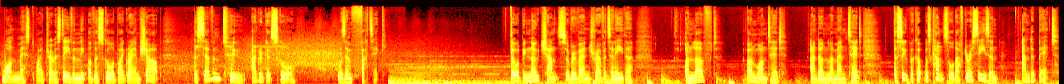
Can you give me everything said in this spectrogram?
one missed by Trevor Steven, the other scored by Graeme Sharp, the 7 2 aggregate score was emphatic. There would be no chance of revenge for Everton either. Unloved, unwanted, and unlamented, the Super Cup was cancelled after a season and a bit.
